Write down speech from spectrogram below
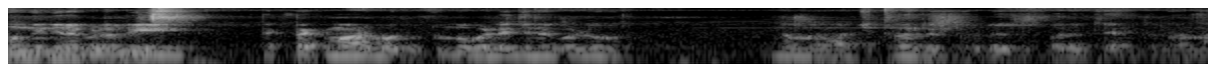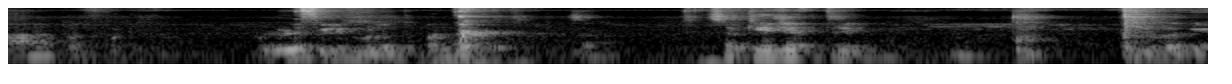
ಮುಂದಿನ ದಿನಗಳಲ್ಲಿ ಎಕ್ಸ್ಪೆಕ್ಟ್ ಮಾಡ್ಬೋದು. ತುಂಬ ಒಳ್ಳೆ ದಿನಗಳು ನಮ್ಮ ಚಿತ್ರರಂಗಕ್ಕೆ ಬರಬೇಕು ಬರುತ್ತೆ ಅಂತ ನಾನು ನಾನಂತೂ ಅಂದ್ಕೊಂಡಿದ್ದೀನಿ ಒಳ್ಳೊಳ್ಳೆ ಫಿಲಿಮ್ಗಳಂತೂ ಬಂದೇ sir K G F three ಬಗ್ಗೆ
